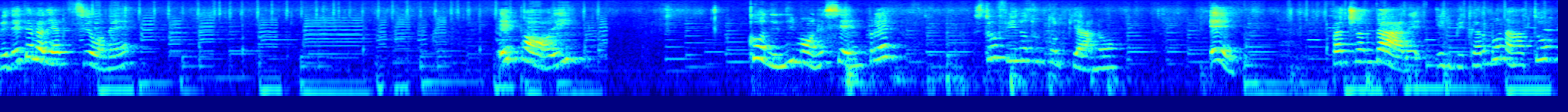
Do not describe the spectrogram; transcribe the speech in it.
Vedete la reazione? poi con il limone sempre strofino tutto il piano e faccio andare il bicarbonato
